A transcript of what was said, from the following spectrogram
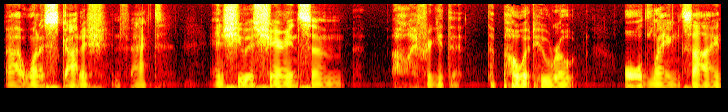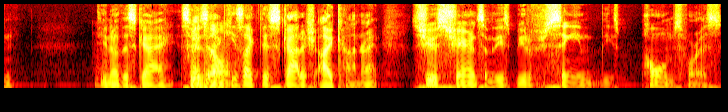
Uh, one is Scottish, in fact, and she was sharing some. Oh, I forget the the poet who wrote "Auld Lang Syne." Do you know this guy? So I he's like don't. he's like this Scottish icon, right? So she was sharing some of these beautiful, singing these poems for us.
